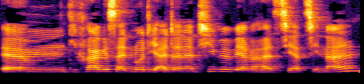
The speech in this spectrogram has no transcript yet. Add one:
Ähm, die Frage ist halt nur, die Alternative wäre halt Siazinal.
